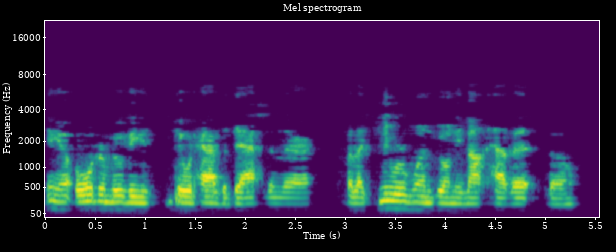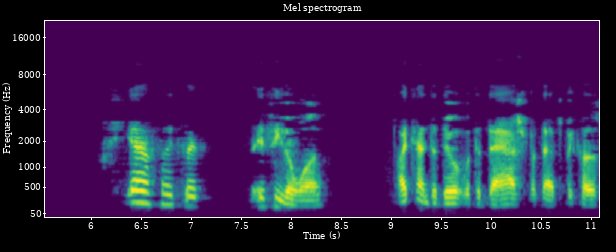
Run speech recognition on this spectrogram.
you know older movies they would have the dash in there, but like newer ones only not have it. So yeah, it's it's, it's either one. I tend to do it with the dash, but that's because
